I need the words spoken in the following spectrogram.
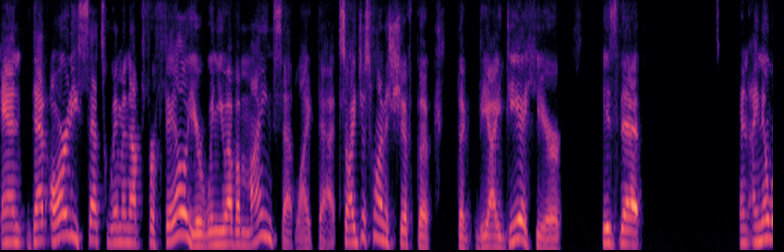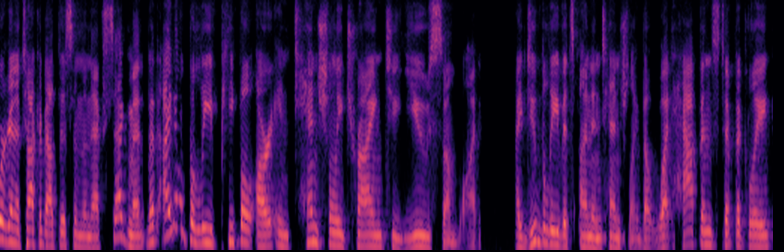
and that already sets women up for failure when you have a mindset like that so i just want to shift the the the idea here is that and I know we're going to talk about this in the next segment, but I don't believe people are intentionally trying to use someone. I do believe it's unintentionally, but what happens typically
